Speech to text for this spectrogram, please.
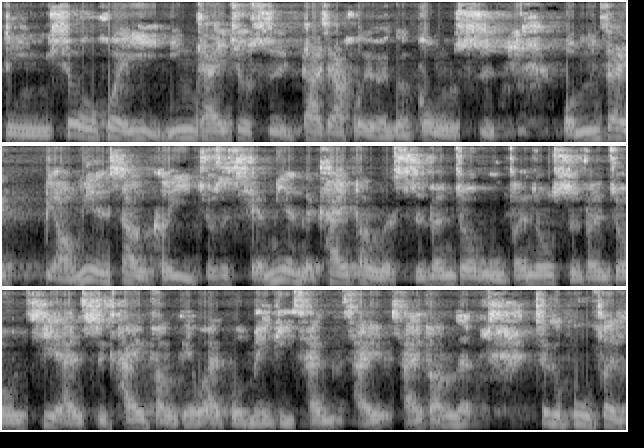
领袖会议应该就是大家会有一个共识，我们在表面上可以就是前面的开放的十分钟、五分钟、十分钟，既然是开放给外国媒体参采采访的这个部分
